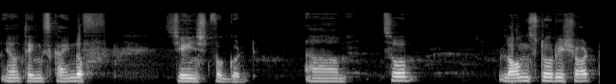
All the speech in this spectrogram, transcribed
you know things kind of changed for good. Um, so long story short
